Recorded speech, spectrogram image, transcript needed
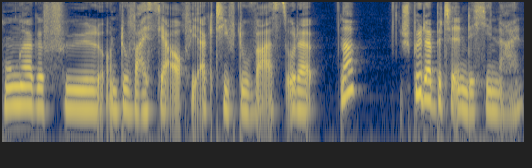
Hungergefühl und du weißt ja auch, wie aktiv du warst oder, ne? Spür da bitte in dich hinein.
